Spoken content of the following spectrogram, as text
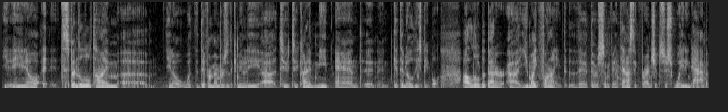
you, you, know, to spend a little time, uh, you know, with the different members of the community uh, to to kind of meet and, and, and get to know these people a little bit better, uh, you might find that there's some fantastic friendships just waiting to happen.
